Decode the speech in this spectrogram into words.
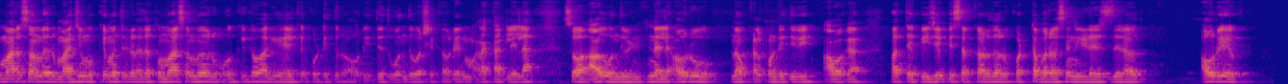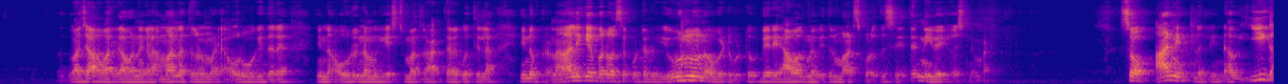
ಕುಮಾರಸ್ವಾಮಿ ಅವರು ಮಾಜಿ ಮುಖ್ಯಮಂತ್ರಿಗಳಾದ ಕುಮಾರಸ್ವಾಮಿ ಅವರು ಮೌಖಿಕವಾಗಿ ಹೇಳಿಕೆ ಕೊಟ್ಟಿದ್ದರು ಅವ್ರು ಇದ್ದಿದ್ದು ಒಂದು ವರ್ಷಕ್ಕೆ ಅವ್ರೇನು ಮಾಡೋಕ್ಕಾಗಲಿಲ್ಲ. ಸೊ ಆ ಒಂದು ನಿಟ್ಟಿನಲ್ಲಿ ಅವರು ನಾವು ಕಳ್ಕೊಂಡಿದ್ದೀವಿ ಆವಾಗ. ಮತ್ತು ಬಿ ಜೆ ಪಿ ಸರ್ಕಾರದವರು ಕೊಟ್ಟ ಭರವಸೆ ಈಡೇರಿಸಿದಿರೋ ಅವರಿಗೆ ವಜಾ ವರ್ಗಾವಣೆಗಳ ಅಮಾನತುಗಳು ಮಾಡಿ ಅವರು ಹೋಗಿದ್ದಾರೆ. ಇನ್ನು ಅವರು ನಮಗೆ ಎಷ್ಟು ಮಾತ್ರ ಆಗ್ತಾರೆ ಗೊತ್ತಿಲ್ಲ. ಇನ್ನು ಪ್ರಣಾಳಿಕೆ ಭರವಸೆ ಕೊಟ್ಟಿರೋ ಇವ್ರನ್ನೂ ನಾವು ಬಿಟ್ಬಿಟ್ಟು ಬೇರೆ ಯಾವಾಗ ನಾವು ಇದನ್ನು ಮಾಡಿಸ್ಕೊಳ್ಳೋದು ಸಹಿತ ನೀವೇ ಯೋಚನೆ ಮಾಡಿ. ಸೊ ಆ ನಿಟ್ಟಿನಲ್ಲಿ ನಾವು ಈಗ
